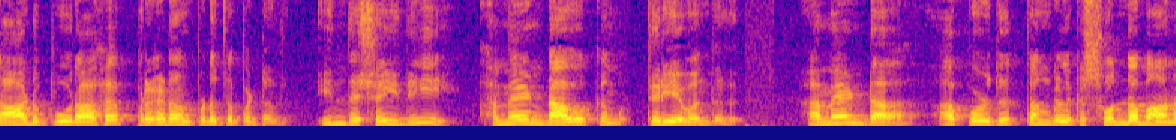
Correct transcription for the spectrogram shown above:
நாடு பூராக பிரகடனப்படுத்தப்பட்டது. இந்த செய்தி அமேண்டாவுக்கும் தெரிய வந்தது அமேண்டா அப்பொழுது தங்களுக்கு சொந்தமான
